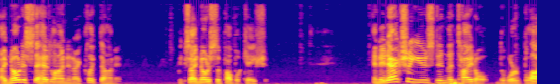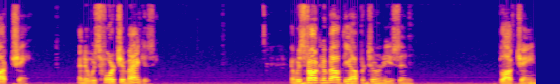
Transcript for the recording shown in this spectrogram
I noticed the headline and I clicked on it because I noticed the publication. And it actually used in the title the word blockchain, and it was Fortune magazine and it was talking about the opportunities in blockchain.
